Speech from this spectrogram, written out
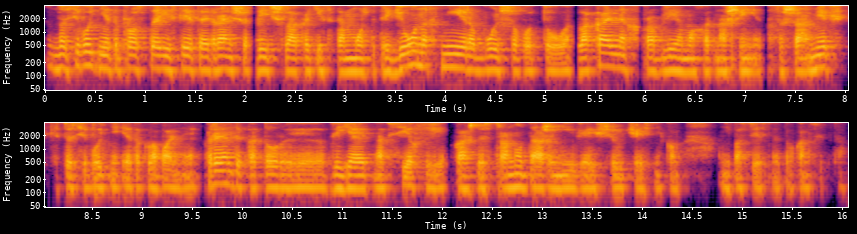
Но сегодня это просто, если это раньше речь шла о каких-то там, может быть, регионах мира, больше вот о локальных проблемах отношений США и Мексики, то сегодня это глобальные тренды, которые влияют на всех и каждую страну, даже не являющуюся участником непосредственно этого конфликта.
